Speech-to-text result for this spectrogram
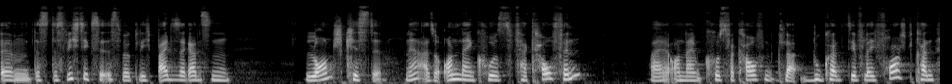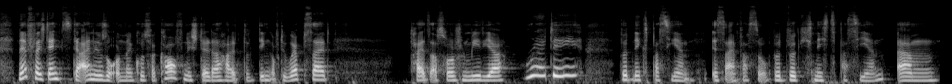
ähm, das, das Wichtigste ist wirklich bei dieser ganzen Launchkiste, ne, also Online-Kurs verkaufen, weil Online-Kurs verkaufen, klar, du kannst dir vielleicht vorstellen, kann, ne, vielleicht denkt sich der eine so Online-Kurs verkaufen, ich stelle da halt das Ding auf die Website, teils auf Social Media, ready, wird nichts passieren. Ist einfach so, wird wirklich nichts passieren. Ähm,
